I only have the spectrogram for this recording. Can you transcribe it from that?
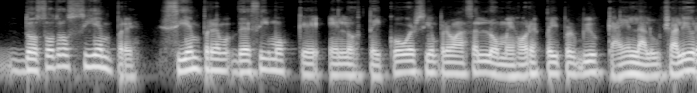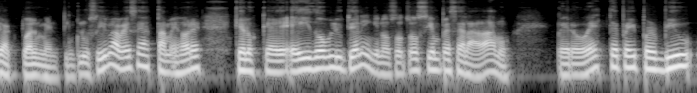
nosotros siempre, siempre decimos que en los takeovers siempre van a ser los mejores pay-per-views que hay en la lucha libre actualmente. Inclusive a veces hasta mejores que los que AEW tienen y nosotros siempre se la damos. Pero este pay-per-view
